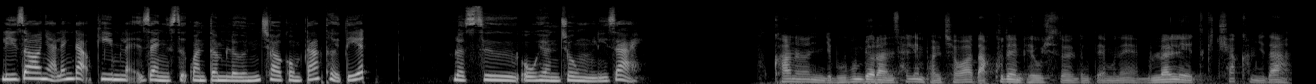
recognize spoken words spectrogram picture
lý do nhà lãnh đạo Kim lại dành sự quan tâm lớn cho công tác thời tiết. Luật sư Oh Hyun Chung lý giải. 북한은 무분별한 산림 벌채와 낙후된 배후 시설 등 때문에 물난리에 특히 취약합니다.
